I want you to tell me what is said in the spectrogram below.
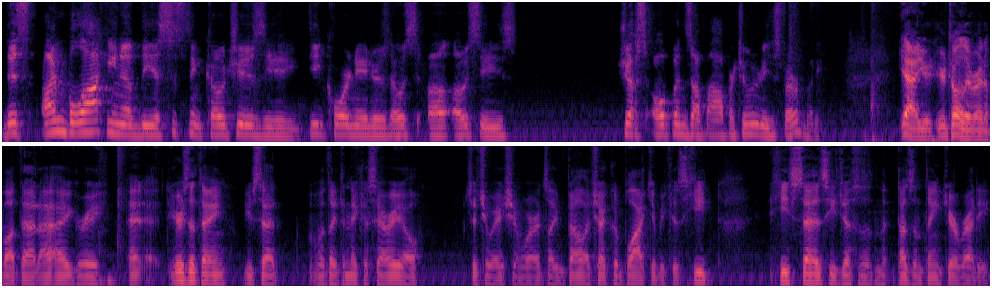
this unblocking of the assistant coaches, the D coordinators, OC, uh, OCs, just opens up opportunities for everybody. Yeah, you're, you're totally right about that. I, I agree. And uh, here's the thing you said with like the Nick Caserio situation, where it's like Belichick could block you because he he says he just doesn't, doesn't think you're ready.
